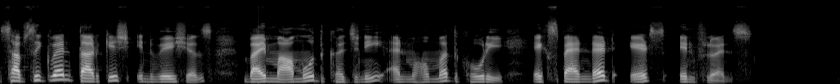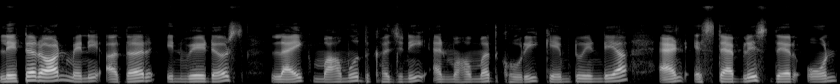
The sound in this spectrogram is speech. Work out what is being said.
Subsequent Turkish invasions by Mahmud Ghazni and Muhammad Ghori expanded its influence. Later on, many other invaders like Mahmud Ghazni and Muhammad Ghori came to India and established their own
